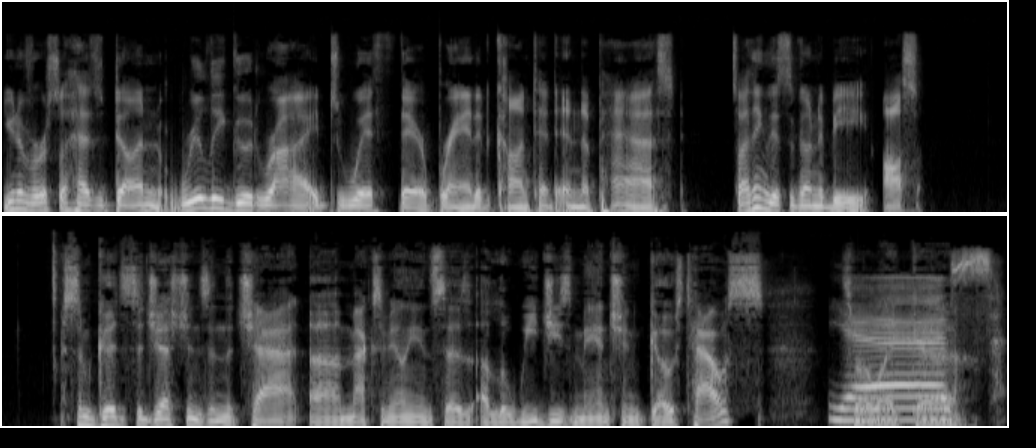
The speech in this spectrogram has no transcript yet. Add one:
Universal has done really good rides with their branded content in the past. So I think this is going to be awesome. Some good suggestions in the chat. Uh, Maximilian says a Luigi's Mansion ghost house. Yes. Of like uh,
